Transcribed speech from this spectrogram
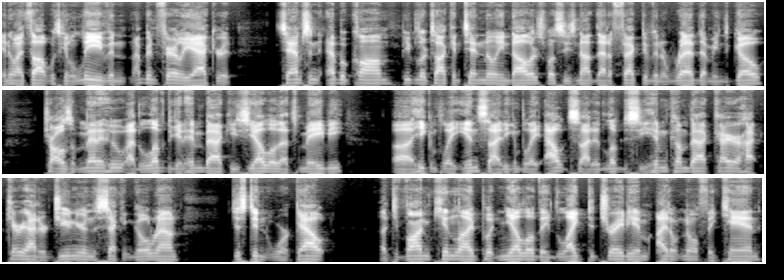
and who I thought was going to leave, and I've been fairly accurate. Samson Ebukam, people are talking $10 million, plus he's not that effective in a red. That means go. Charles Omenihu, I'd love to get him back. He's yellow. That's maybe. Uh, he can play inside. He can play outside. I'd love to see him come back. Kerry, Hyder Jr. in the second go round just didn't work out. Uh, Javon Kinlaw put in yellow. They'd like to trade him. I don't know if they can.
